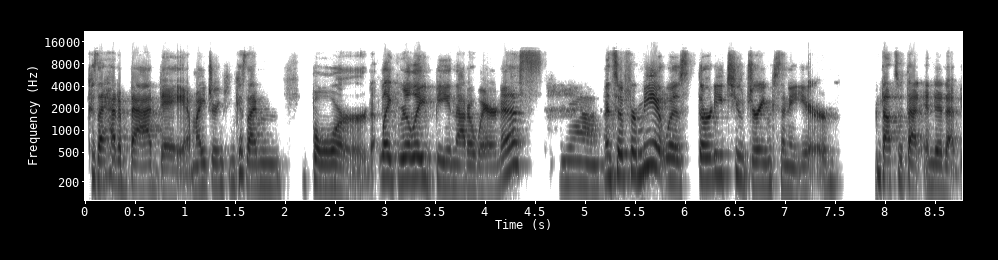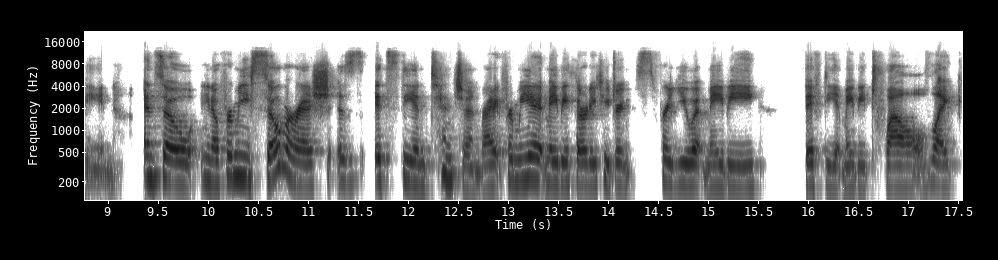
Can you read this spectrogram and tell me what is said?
because I had a bad day? Am I drinking because I'm bored? Like really being that awareness. Yeah. And so for me, it was 32 drinks in a year. That's what that ended up being. And so, you know, for me, soberish is it's the intention, right? For me, it may be 32 drinks. For you, it may be 50, it may be 12. Like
